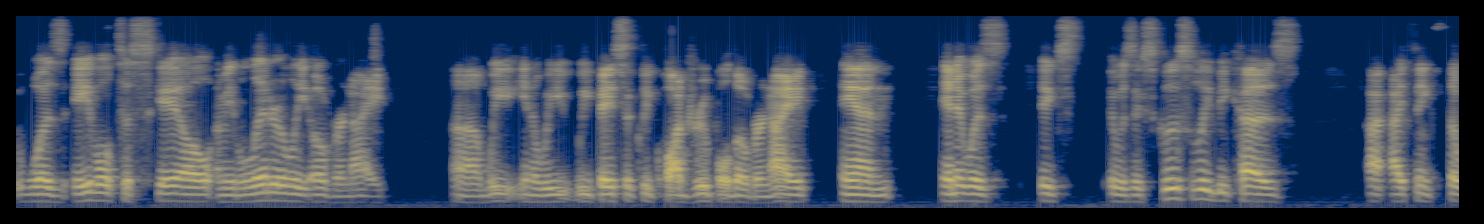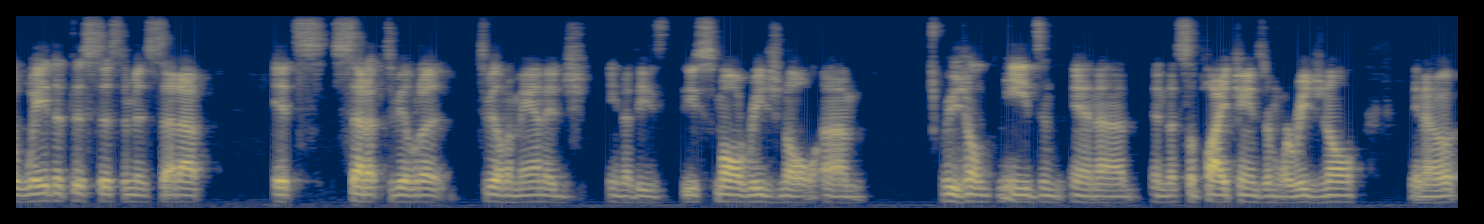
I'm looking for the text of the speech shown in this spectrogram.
was able to scale. I mean, literally overnight. Um, we you know we we basically quadrupled overnight, and and it was ex- it was exclusively because I, I think the way that this system is set up, it's set up to be able to to be able to manage you know these these small regional um, regional needs and and, uh, and the supply chains are more regional you know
